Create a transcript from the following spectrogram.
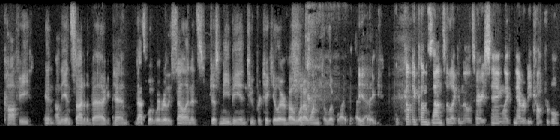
coffee in, on the inside of the bag Yeah. and that's what we're really selling it's just me being too particular about what i want it to look like i Yeah. think It, com- it comes down to like a military saying, like never be comfortable.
